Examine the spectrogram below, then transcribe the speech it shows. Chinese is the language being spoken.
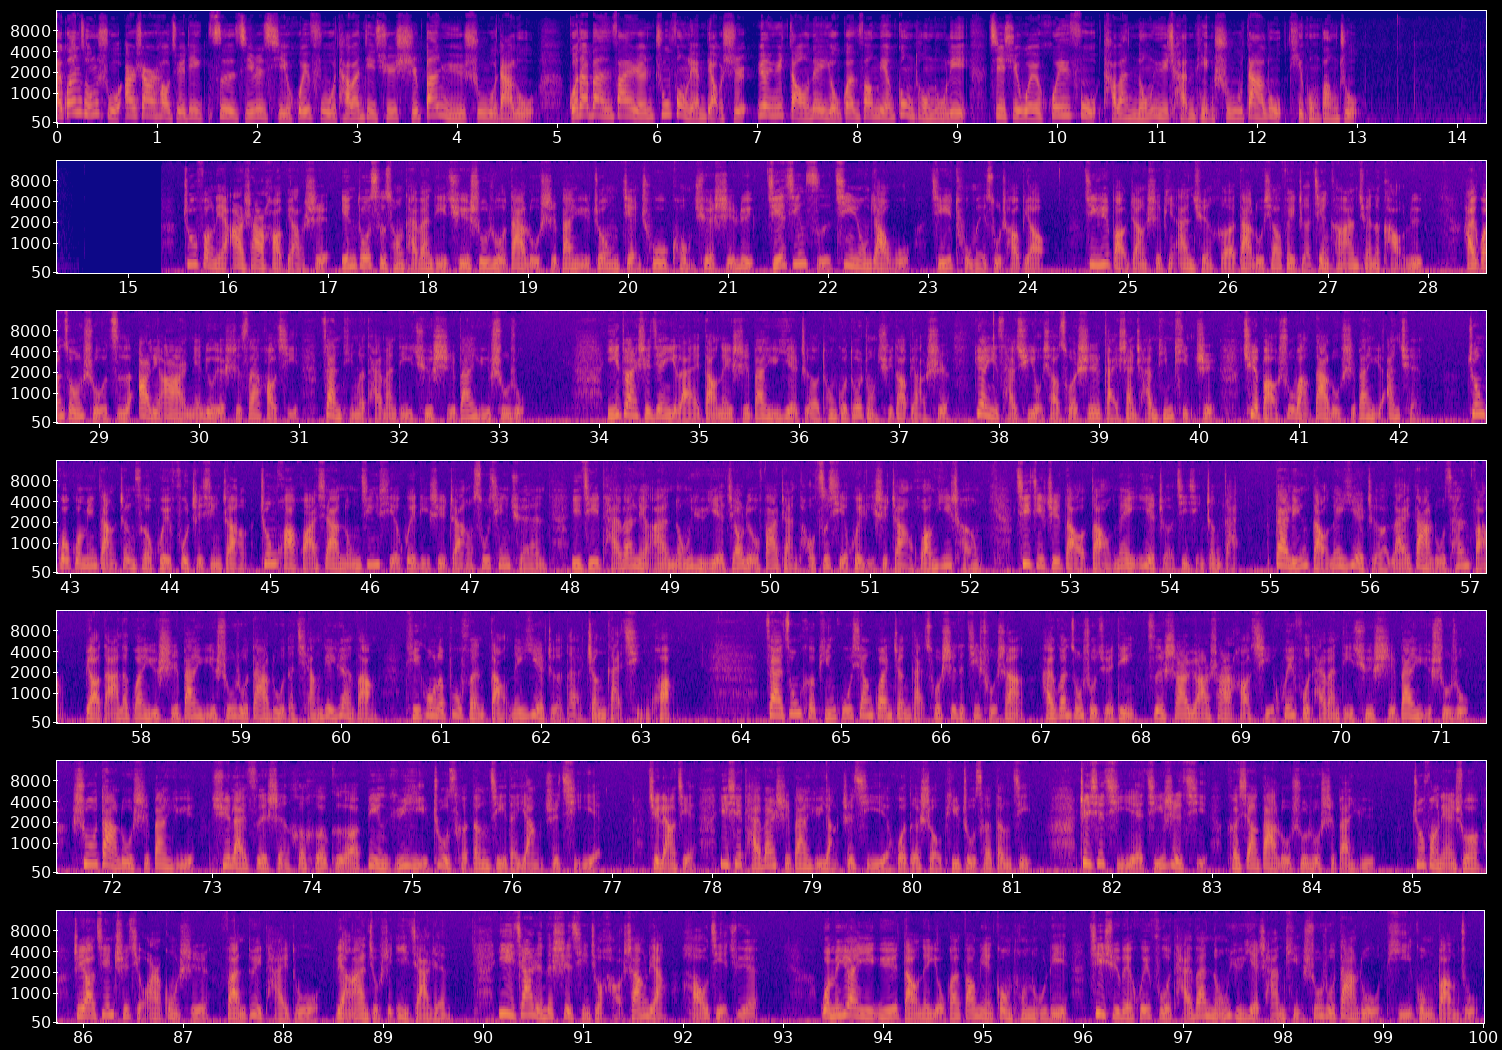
海关总署二十二号决定，自即日起恢复台湾地区石斑鱼输入大陆。国台办发言人朱凤莲表示，愿与岛内有关方面共同努力，继续为恢复台湾农渔产品输入大陆提供帮助。朱凤莲二十二号表示，因多次从台湾地区输入大陆石斑鱼中检出孔雀石绿、结晶子禁用药物及土霉素超标。基于保障食品安全和大陆消费者健康安全的考虑，海关总署自二零二二年六月十三号起暂停了台湾地区石斑鱼输入。一段时间以来，岛内石斑鱼业者通过多种渠道表示，愿意采取有效措施改善产品品质，确保输往大陆石斑鱼安全。中国国民党政策会副执行长、中华华夏农经协会理事长苏清泉，以及台湾两岸农渔业交流发展投资协会理事长黄一成，积极指导岛内业者进行整改，带领岛内业者来大陆参访，表达了关于石斑鱼输入大陆的强烈愿望，提供了部分岛内业者的整改情况。在综合评估相关整改措施的基础上，海关总署决定自十二月二十二号起恢复台湾地区石斑鱼输入。输大陆石斑鱼需来自审核合格并予以注册登记的养殖企业。据了解，一些台湾石斑鱼养殖企业获得首批注册登记，这些企业即日起可向大陆输入石斑鱼。朱凤莲说：“只要坚持九二共识，反对台独，两岸就是一家人，一家人的事情就好商量、好解决。我们愿意与岛内有关方面共同努力，继续为恢复台湾农渔业产品输入大陆提供帮助。”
